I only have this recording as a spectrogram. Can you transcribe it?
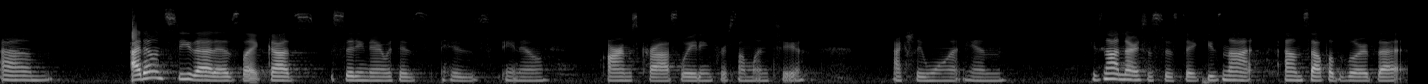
Um, I don't see that as like God's sitting there with his, his, you know, arms crossed, waiting for someone to actually want him. He's not narcissistic. He's not um, self-absorbed. That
